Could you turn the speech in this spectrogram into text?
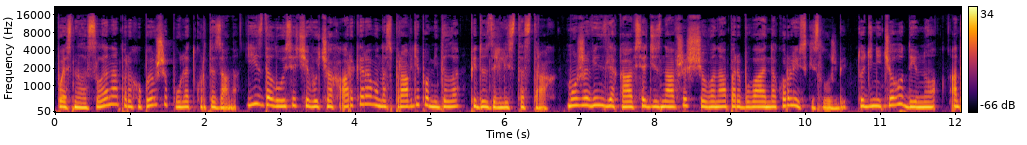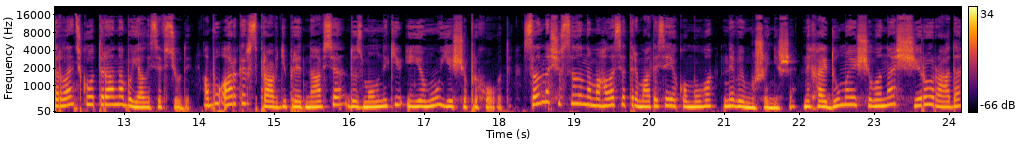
пояснила Селена, перехопивши погляд куртизана. Їй здалося, чи в очах Аркера вона справді помітила підозрілість та страх. Може, він злякався, дізнавшись, що вона перебуває на королівській службі. Тоді нічого дивного, а дарландського тирана боялися всюди. Або Аркер справді приєднався до змовників і йому є що приховувати. Селена щосили намагалася триматися якомога невимушеніше. Нехай думає, що вона щиро рада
